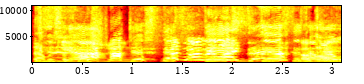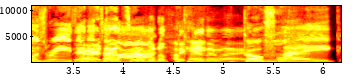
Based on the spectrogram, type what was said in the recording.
That was the Yeah, question. This, this, That's why we this, like that. this is how I was raised, and it's a lot. okay, go for it. like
